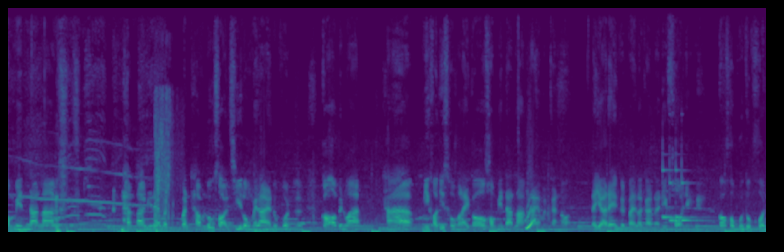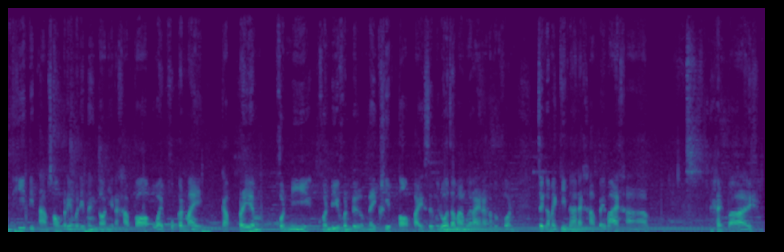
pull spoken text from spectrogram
คอมเมนต์ด้านล่าง ด้านล่างนี่ได้มันมันทำลูกศรชี้ลงไม่ได้ทุกคนเออก็เอาเป็นว่าถ้ามีข้อติชมอะไรก็คอมเมนต์ด้านล่างได้เหมือนกันเนาะแต่อย่าแรงเกินไปแล้วกันอันนี้ขออย่างหนึ่งก็ขอบคุณทุกคนที่ติดตามช่องเปรมบริษฐ์ถึงตอนนี้นะครับ ก็ไว้พบกันใหม่กับเปรมคนนี้คนดีคนเดิมในคลิปต่อไป ซึ่งไม่รู้ว่าจะมาเมื่อไหร่นะครับทุกคน เจอกันใหม่คลิปหน้านะครับบ๊ายบายครับบ๊ายบาย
